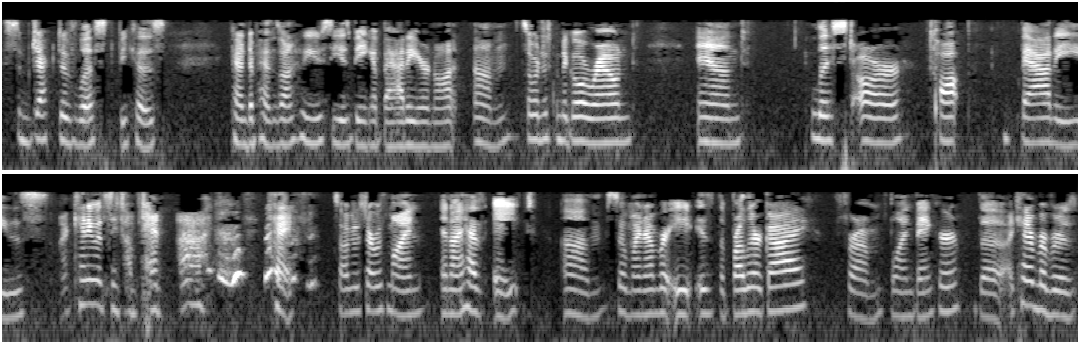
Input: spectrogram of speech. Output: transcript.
subjective list because kind of depends on who you see as being a baddie or not. Um, so we're just going to go around and list our top baddies. I can't even say top 10. Ah. Okay, so I'm going to start with mine, and I have 8. Um, so my number 8 is the brother guy from Blind Banker. The I can't remember his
